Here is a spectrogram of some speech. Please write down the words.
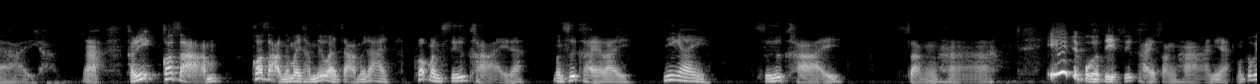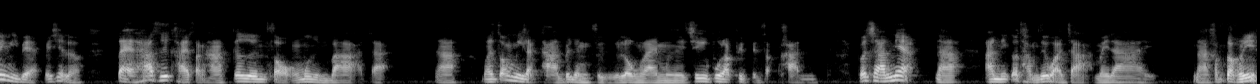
ได้ครับนะคราวนี้ข้อสาม ข้อสามทำไมทำด้วยวาจาไม่ได้ เพราะมันซื้อขายนะ มันซื้อขายอะไร นี่ไง ซื้อขายสังหา เอ๊ะแต่ปกติซื้อขายสังหาเนี่ย มันก็ไม่มีแบบไม่ใช่เหรอ แต่ถ้าซื้อขายสังหาเกินสองหมื่นบาทอะนะมันต้องมีหลักฐานเป็นหนังสือลงลายมือชื่อผู้รับผิดเป็นสำคัญ เพราะฉะนั้นเนี่ยนะอันนี้ก็ทำด้วยวาจาไม่ได้นะคำตอบนี้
